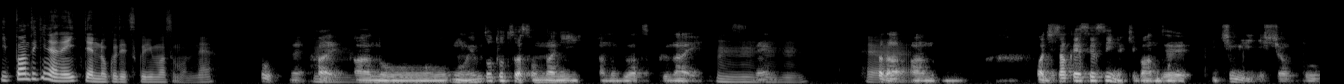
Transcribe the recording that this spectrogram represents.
一般的にはね、1.6で作りますもんね。そうですね。はい。うんあのー、うん、M.2 はそんなにあの分厚くないうんうんうんですね。うん。ただ、あの、まあ、自作 SSD の基板で1ミリにしちゃうと、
